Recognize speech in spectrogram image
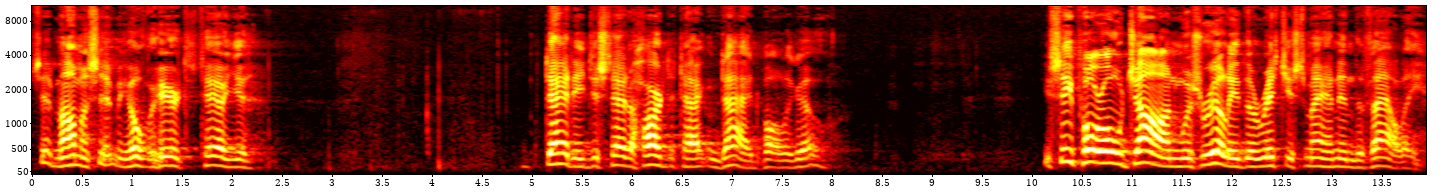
said, Mama sent me over here to tell you Daddy just had a heart attack and died a while ago. You see, poor old John was really the richest man in the valley.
